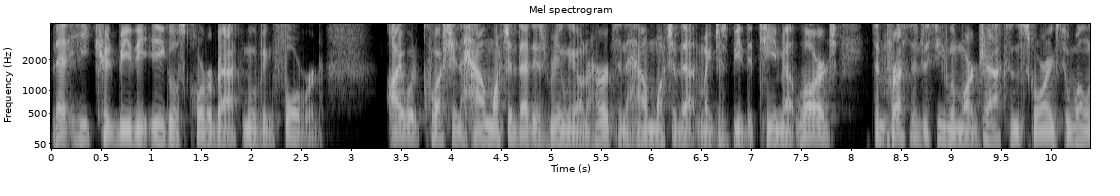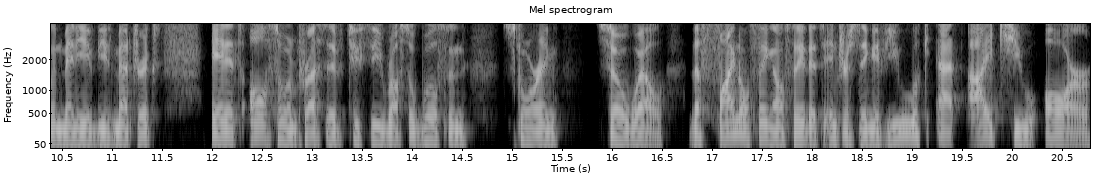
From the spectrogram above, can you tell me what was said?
that he could be the Eagles quarterback moving forward. I would question how much of that is really on Hurts and how much of that might just be the team at large. It's impressive to see Lamar Jackson scoring so well in many of these metrics. And it's also impressive to see Russell Wilson scoring so well. The final thing I'll say that's interesting if you look at IQR,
